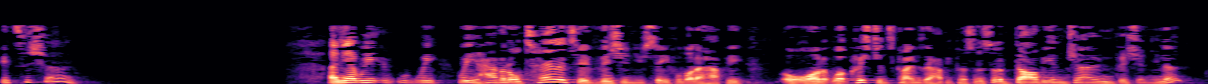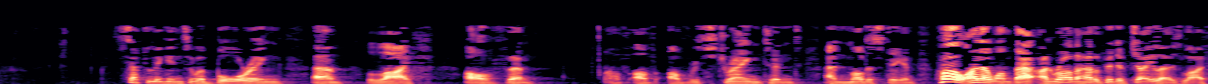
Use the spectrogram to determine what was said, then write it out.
It's a show. And yet we, we, we have an alternative vision, you see, for what a happy, or what, what Christians claim is a happy person, a sort of Darby and Joan vision, you know? Settling into a boring um, life of um, of, of, of restraint and, and modesty. And, oh, I don't want that. I'd rather have a bit of J-Lo's life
